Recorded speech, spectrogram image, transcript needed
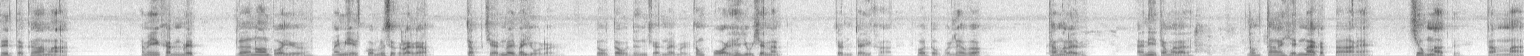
ตื่นแต่ก้ามากมีคันเบ็ดแล้วนอนป่วยอยู่ ไม่มีความรู้สึกอะไรแล้ว จับแขนไว้มาอยู่เลยลูกเต้าดึงแขนไว้มาต้องปล่อยให้อยู่เช่นนั้น จนใจขาด พอตกหมดแล้วก็ทำอะไร อันนี้ทำอะไร หลวงตาเห็นมากับตาเนี่ยเขี้ยวมากเลยต่ำมาก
